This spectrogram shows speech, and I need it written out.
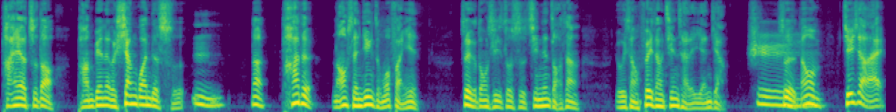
他还要知道旁边那个相关的词。嗯那他的脑神经怎么反应？这个东西就是今天早上有一场非常精彩的演讲，是是。然后接下来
